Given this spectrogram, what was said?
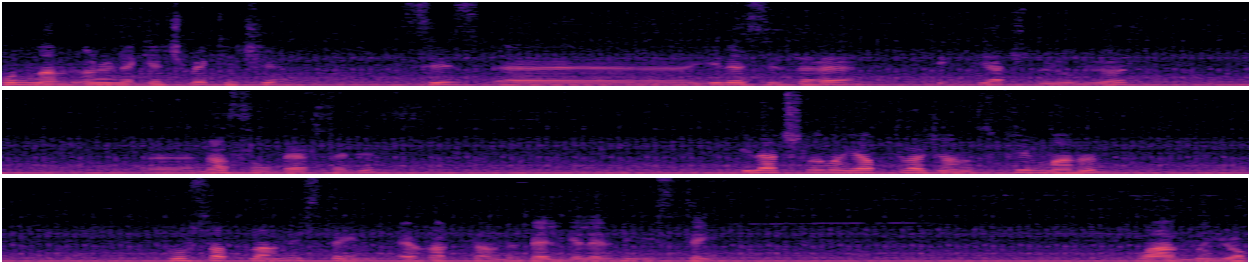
Bunların önüne geçmek için siz eee, yine sizlere ihtiyaç duyuluyor. Eee, nasıl derseniz ilaçlama yaptıracağınız firmanın ruhsatlarını isteyin, evraklarını, belgelerini isteyin. Var mı yok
